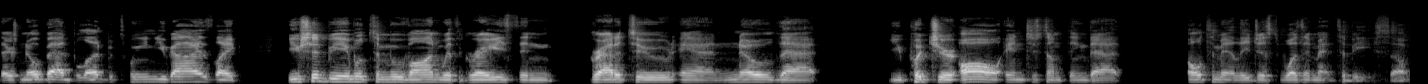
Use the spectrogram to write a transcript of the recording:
there's no bad blood between you guys like you should be able to move on with grace and gratitude and know that you put your all into something that ultimately just wasn't meant to be. So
